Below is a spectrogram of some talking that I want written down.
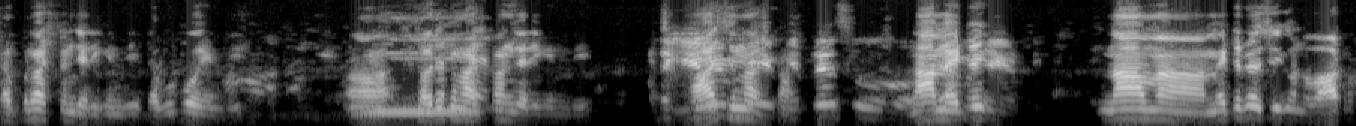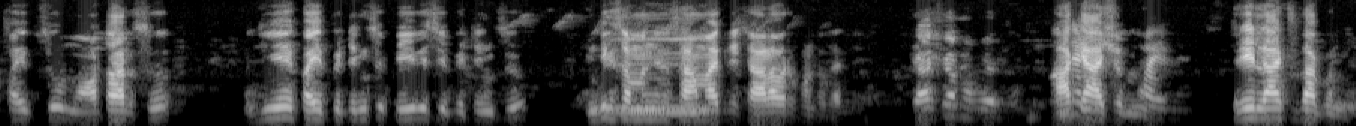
డబ్బు నష్టం జరిగింది డబ్బు పోయింది. ఆ, సరుకు నష్టం జరిగింది. ఆస్తి నష్టం. నా మెటీ నా మెటీరియల్స్ ఇవ్వండి. Water pipes motors G A pipe fittings PVC fittings ఇంటికి సంబంధించిన సామాగ్రి చాలా వరకు ఉంటుందండి. ఆ క్యాష్ ఉంది. త్రీ లాక్స్ దాకా ఉంది.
